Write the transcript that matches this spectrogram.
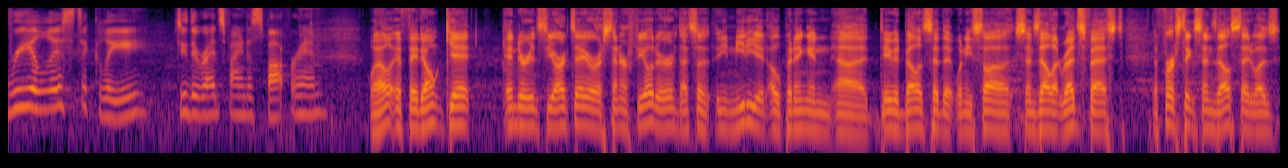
realistically, do the Reds find a spot for him? Well, if they don't get Ender Inciarte or a center fielder, that's an immediate opening. And uh, David Bell said that when he saw Senzel at Reds Fest, the first thing Senzel said was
